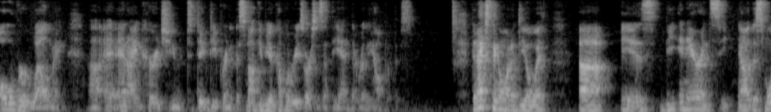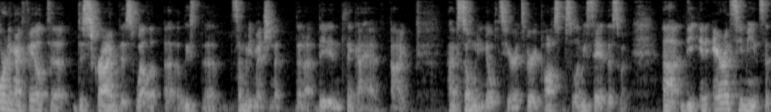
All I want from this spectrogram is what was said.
overwhelming. Uh, and, and I encourage you to dig deeper into this. And I'll give you a couple of resources at the end that really help with this. The next thing I want to deal with uh, is the inerrancy. Now, this morning I failed to describe this well. Uh, at least uh, somebody mentioned that that they didn't think I had. I have so many notes here; it's very possible. So let me say it this way: uh, the inerrancy means that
